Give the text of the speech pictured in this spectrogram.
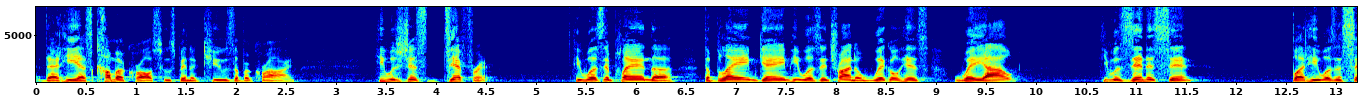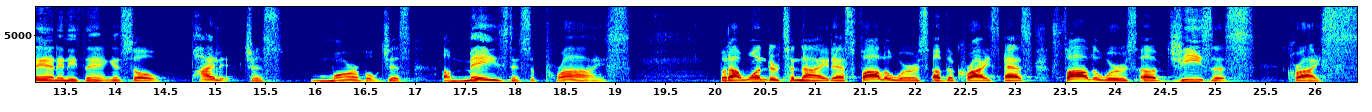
that he has come across who's been accused of a crime. He was just different. He wasn't playing the, the blame game, he wasn't trying to wiggle his way out. He was innocent, but he wasn't saying anything. And so Pilate just marveled, just amazed and surprised. But I wonder tonight, as followers of the Christ, as followers of Jesus, Christ.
